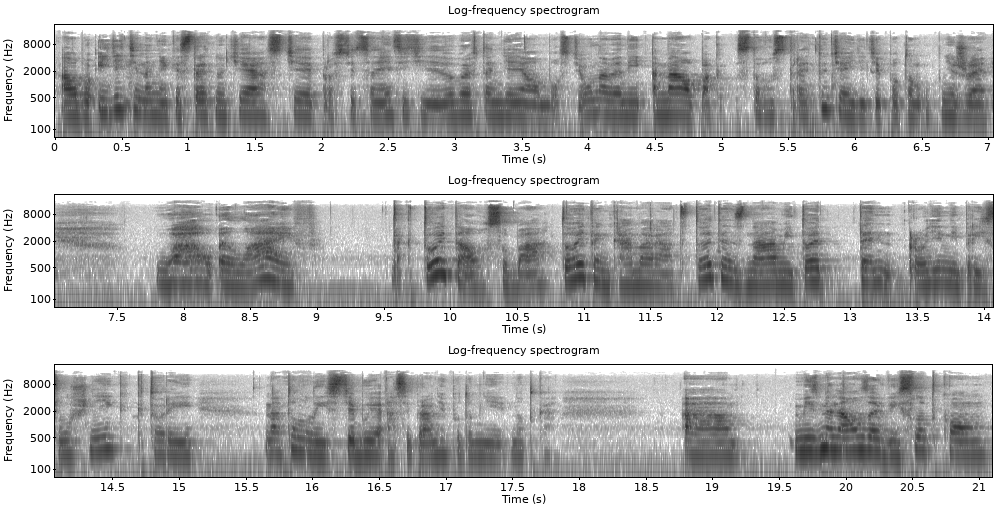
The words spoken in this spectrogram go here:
alebo idete na nejaké stretnutie a ste, proste sa necítite dobre v ten deň, alebo ste unavení a naopak z toho stretnutia idete potom úplne, že wow, alive, tak to je tá osoba, to je ten kamarát, to je ten známy, to je ten rodinný príslušník, ktorý na tom liste bude asi pravdepodobne jednotka. A my sme naozaj výsledkom,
